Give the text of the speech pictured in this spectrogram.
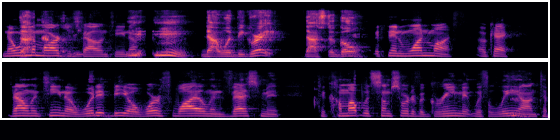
Knowing That- the margins, be- Valentino, that would be great. That's the goal. within one month. Okay. Valentino, would it be a worthwhile investment to come up with some sort of agreement with Leon to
